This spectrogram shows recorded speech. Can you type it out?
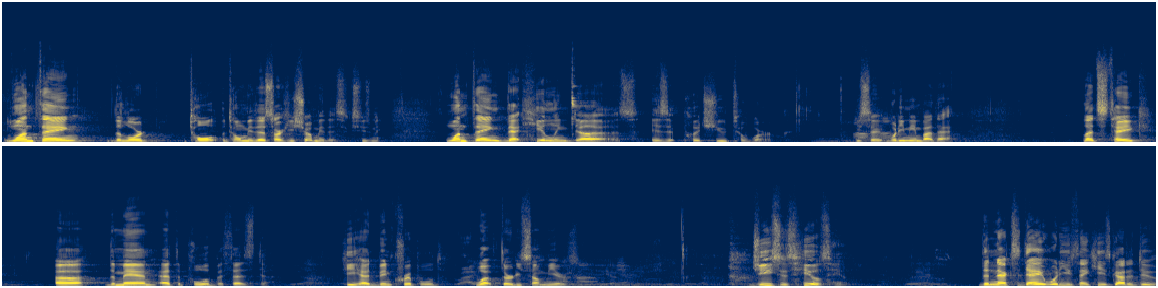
One thing the Lord told, told me this, or He showed me this, excuse me. One thing that healing does is it puts you to work. You say, uh-huh. what do you mean by that? Let's take uh, the man at the pool of Bethesda. He had been crippled, what, 30 something years? Jesus heals him. The next day, what do you think he's got to do?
